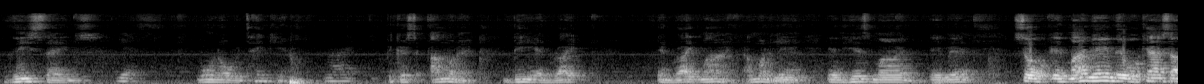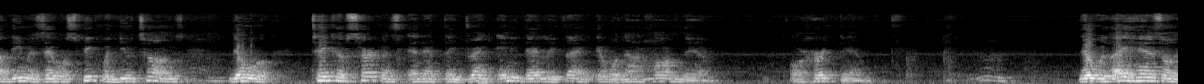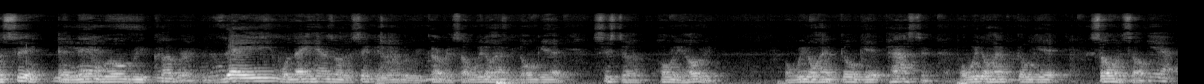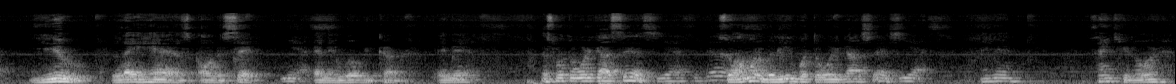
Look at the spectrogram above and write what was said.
these things Yes. won't overtake you. Right. Because I'm gonna be in right in right mind. I'm gonna be in his mind. Amen. Yes. So in my name they will cast out demons, they will speak with new tongues, they will take up serpents, and if they drink any deadly thing, it will not harm them or hurt them. Mm. They will lay hands on the sick and they will recover. Mm-hmm. They will lay hands on the sick and they will recover. So we don't have to go get Sister Holy Holy. Or we don't have to go get Pastor. Or we don't have to go get so-and-so. Yeah. You lay hands on the sick Yes. and they will recover. Amen. That's what the Word of God says. yes, it does. So I'm going to believe what the Word of God says. Yes. Amen. Thank you, Lord.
